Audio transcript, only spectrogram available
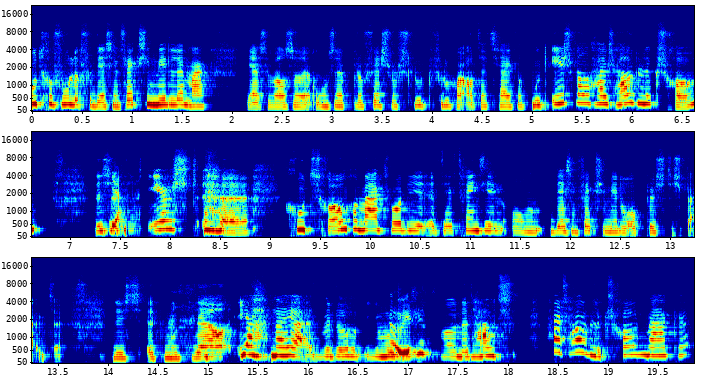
goed gevoelig voor desinfectiemiddelen. Maar ja, zoals uh, onze professor Sloet vroeger altijd zei, van het moet eerst wel huishoudelijk schoon. Dus het moet eerst uh, goed schoongemaakt worden. Het heeft geen zin om desinfectiemiddel op pus te spuiten. Dus het moet wel, ja, nou ja, ik bedoel, je moet het. gewoon het hout huishoudelijk schoonmaken.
